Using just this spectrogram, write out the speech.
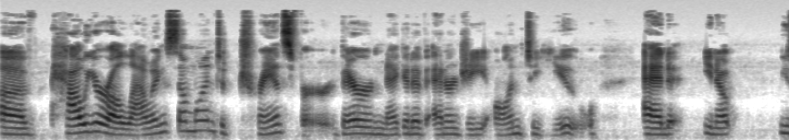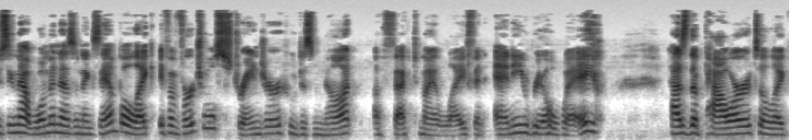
of how you're allowing someone to transfer their negative energy onto you. And, you know, using that woman as an example, like if a virtual stranger who does not affect my life in any real way has the power to like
